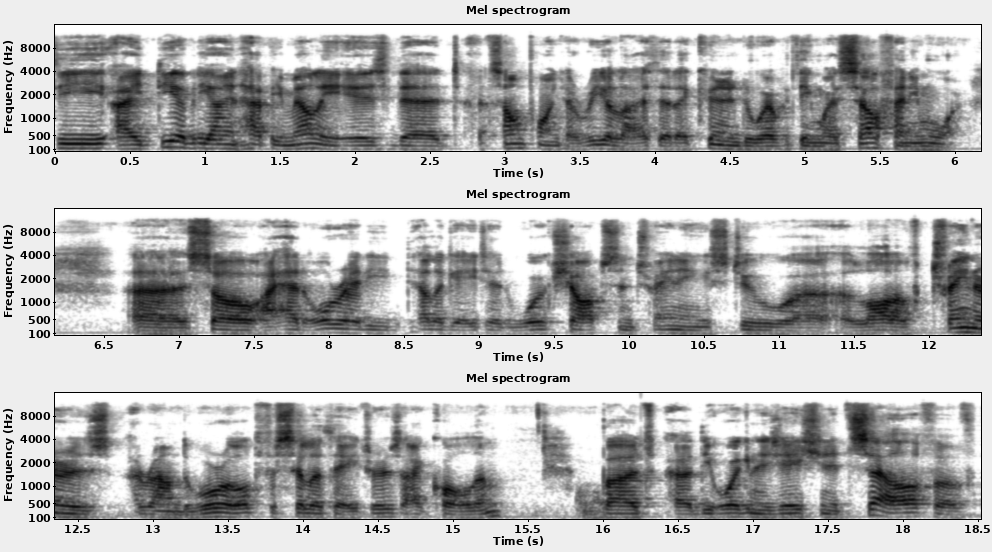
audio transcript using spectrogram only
The idea behind Happy Melly is that at some point I realized that I couldn't do everything myself anymore. Uh, so I had already delegated workshops and trainings to uh, a lot of trainers around the world, facilitators, I call them. But uh, the organization itself of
